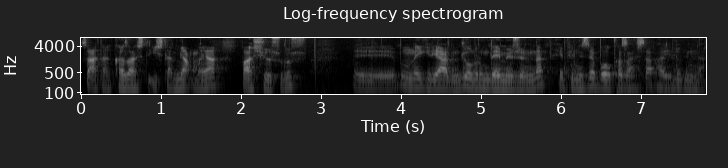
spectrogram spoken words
zaten kazançlı işlem yapmaya başlıyorsunuz. Bununla ilgili yardımcı olurum DM üzerinden. Hepinize bol kazançlar, hayırlı günler.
